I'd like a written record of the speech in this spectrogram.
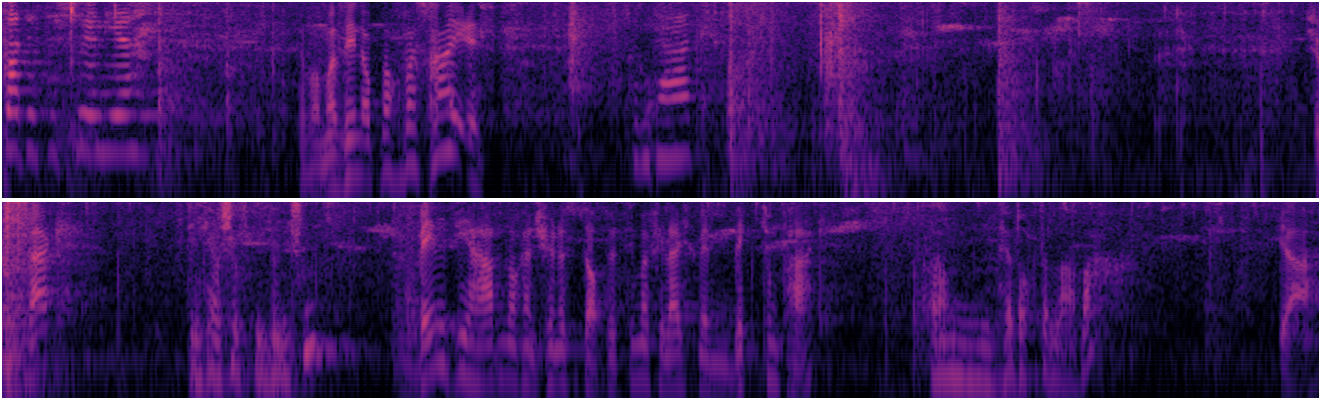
Gott, ist es schön hier. Wir wollen mal sehen, ob noch was frei ist. Guten Tag. Schönen guten Tag. Die Herrschaften wünschen? Wenn Sie haben noch ein schönes Doppelzimmer, vielleicht mit einem Blick zum Park? Ähm, Herr Dr. Labach, Ja.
